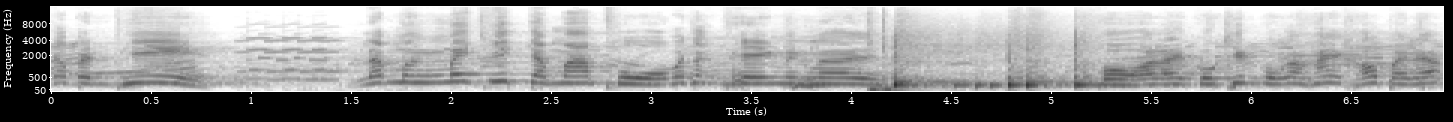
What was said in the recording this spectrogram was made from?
ก็เป็นพี่ แล้วมึงไม่คิดจะมาโผล่มาสักเพลงหนึ่งเลย โผล่อะไรกูคิดกูก็ให้เขาไปแล้ว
